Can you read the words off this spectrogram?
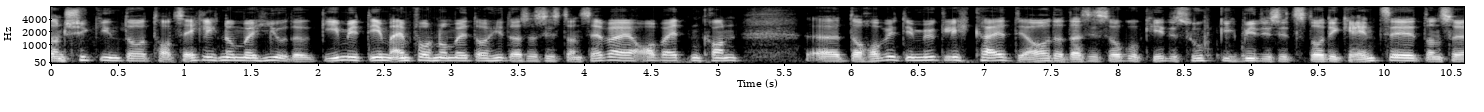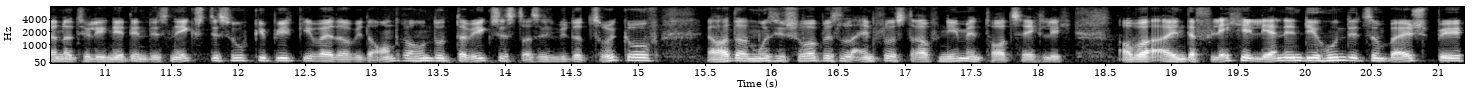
dann schicke ich ihn da tatsächlich nochmal hin oder gehe mit dem einfach nochmal da hin, dass er sich dann selber erarbeiten kann. Äh, da habe ich die Möglichkeit, ja, oder dass ich sage, okay, das Suchgebiet ist jetzt da die Grenze, dann soll er natürlich nicht in das nächste Suchgebiet gehen, weil da wieder ein anderer Hund unterwegs ist, dass ich wieder zurückrufe. Ja, da muss ich schon ein bisschen Einfluss drauf nehmen tatsächlich. Aber in der Fläche lernen die Hunde zum Beispiel,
